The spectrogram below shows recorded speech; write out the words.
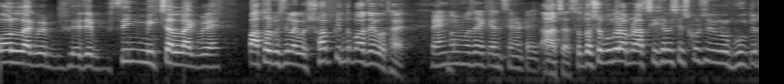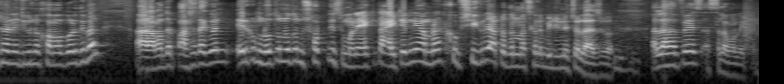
কল লাগবে যে সিঙ্ক মিক্সচার লাগবে পাথর বেসিন লাগবে সব কিন্তু পাওয়া যায় কোথায়? বেঙ্গল মোজাইক অ্যান্ড স্যানিটাইজার আচ্ছা তো দর্শক বন্ধুরা আমরা আজকে এখানে শেষ করছি। কোনো ভুল ত্রুটি হয় নিজেগুলো ক্ষমা করে দিবেন। আর আমাদের পাশে থাকবেন এরকম নতুন নতুন সব কিছু মানে একটা আইটেম নিয়ে আমরা খুব শীঘ্রই আপনাদের মাঝখানে ভিডিও নিয়ে চলে আসব। আল্লাহ হাফেজ আসসালামু আলাইকুম।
